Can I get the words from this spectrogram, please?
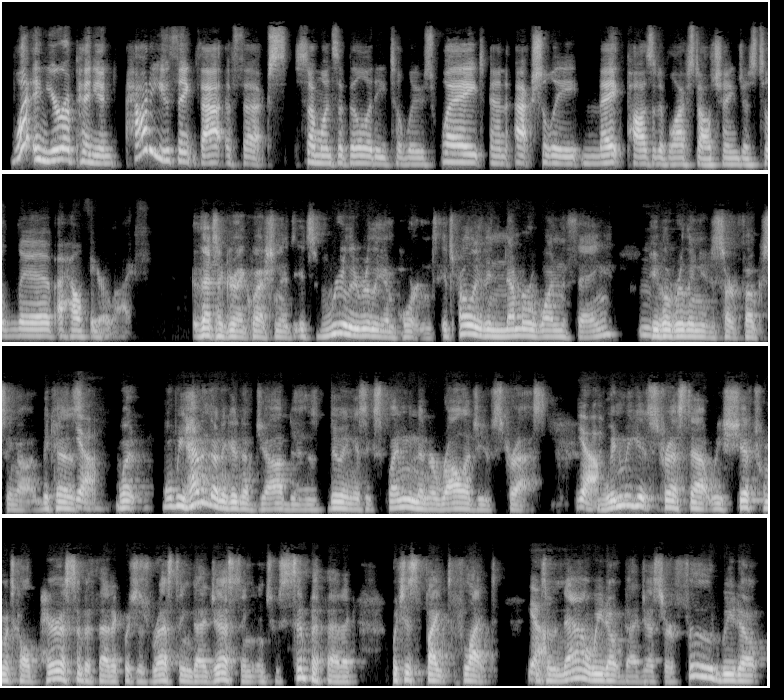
what in your opinion how do you think that affects someone's ability to lose weight and actually make positive lifestyle changes to live a healthier life that's a great question it's really really important it's probably the number one thing mm-hmm. people really need to start focusing on because yeah. what what we haven't done a good enough job is doing is explaining the neurology of stress. Yeah. When we get stressed out, we shift from what's called parasympathetic, which is resting, digesting, into sympathetic, which is fight flight. Yeah. And so now we don't digest our food, we don't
